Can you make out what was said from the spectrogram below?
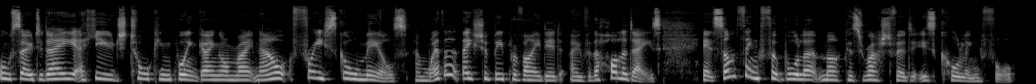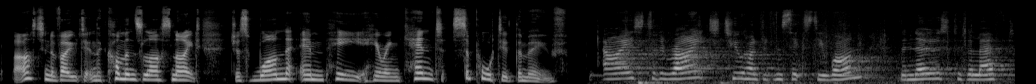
Also, today, a huge talking point going on right now free school meals and whether they should be provided over the holidays. It's something footballer Marcus Rashford is calling for. But in a vote in the Commons last night, just one MP here in Kent supported the move. The ayes to the right, 261. The noes to the left,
